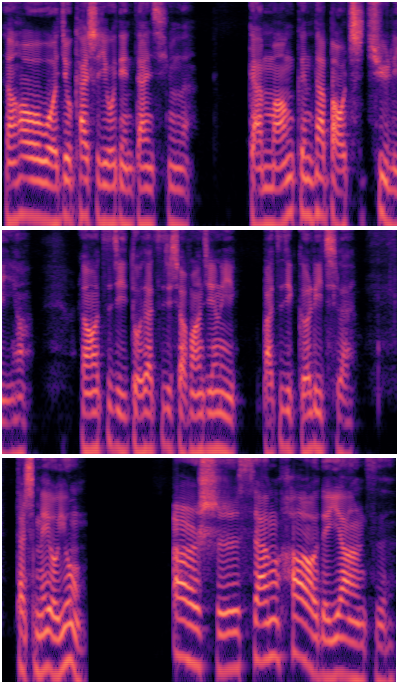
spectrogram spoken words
然后我就开始有点担心了，赶忙跟她保持距离啊，然后自己躲在自己小房间里把自己隔离起来，但是没有用。二十三号的样子。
